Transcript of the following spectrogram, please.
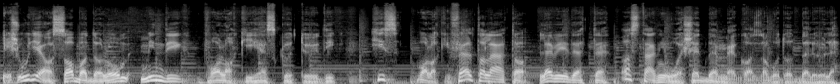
És ugye a szabadalom mindig valakihez kötődik, hisz valaki feltalálta, levédette, aztán jó esetben meggazdagodott belőle.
